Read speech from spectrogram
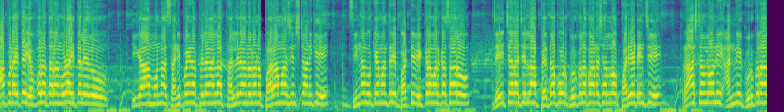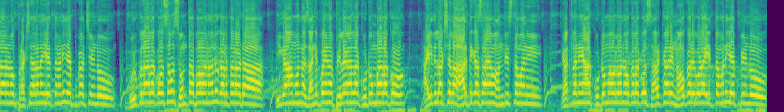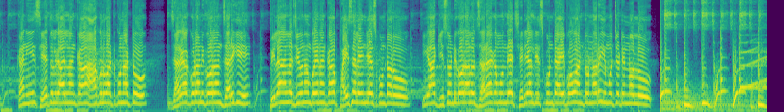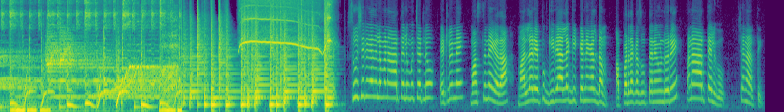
అప్పుడైతే ఎవ్వల తరం కూడా అయితలేదు. ఇక మొన్న చనిపోయిన పిల్లల తల్లిదండ్రులను పరామర్శించడానికి చిన్న ముఖ్యమంత్రి బట్టి విక్రమార్క సారు జైచాల జిల్లా పెద్దపూర్ గురుకుల పాఠశాలలో పర్యటించి రాష్ట్రంలోని అన్ని గురుకులాలను ప్రక్షాళన చేస్తానని చెప్పుకొచ్చిండు. గురుకులాల కోసం సొంత భవనాలు కడతారట. ఇక మొన్న చనిపోయిన పిల్లగాళ్ళ కుటుంబాలకు ఐదు లక్షల ఆర్థిక సాయం అందిస్తామని గట్లనే ఆ కుటుంబంలోని ఒకలకు సర్కారీ నౌకరి కూడా ఇస్తామని చెప్పిండు. కానీ చేతులు కాలినాక ఆకులు పట్టుకున్నట్టు జరగకూడని ఘోరం జరిగి పిల్లల జీవనం పోయినాక పైసలు ఏం చేసుకుంటారు? ఇక గిసొంటి ఘోరాలు జరగక ముందే చర్యలు తీసుకుంటే అయిపోవు అంటున్నారు ఈ ముచ్చటిన్నోళ్ళు. చూసిరు మన ముచ్చట్లు? ఎట్లున్నాయి? మస్తున్నాయి కదా. మళ్ళా రేపు గిరి అల్ల గిక్కనే వెళ్దాం అప్పటిదాకా చూస్తూనే ఉండురి మన ఆర్తెలుగు. സ്ഥാനാർത്ഥി.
